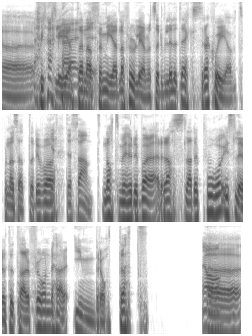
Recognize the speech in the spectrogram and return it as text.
eh, skickligheten att förmedla problemet så det blir lite extra skevt på något sätt. Och det var jättesant. något med hur det bara rasslade på i slutet här från det här inbrottet Ja, eh,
